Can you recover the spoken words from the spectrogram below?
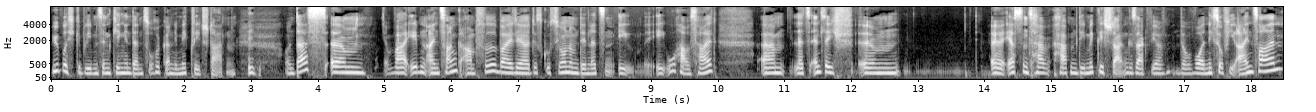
übrig geblieben sind, gingen dann zurück an die Mitgliedstaaten. Mhm. Und das ähm, war eben ein Zankampfel bei der Diskussion um den letzten EU-Haushalt. E ähm, letztendlich ähm, äh, erstens ha haben die Mitgliedstaaten gesagt, wir, wir wollen nicht so viel einzahlen,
